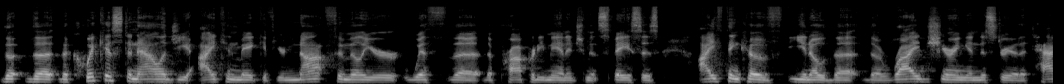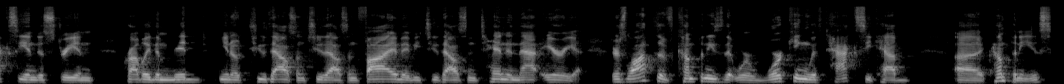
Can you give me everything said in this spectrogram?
the the the quickest analogy I can make, if you're not familiar with the the property management spaces, I think of you know the the ride sharing industry or the taxi industry, and probably the mid you know 2000 2005 maybe 2010 in that area. There's lots of companies that were working with taxi cab uh, companies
